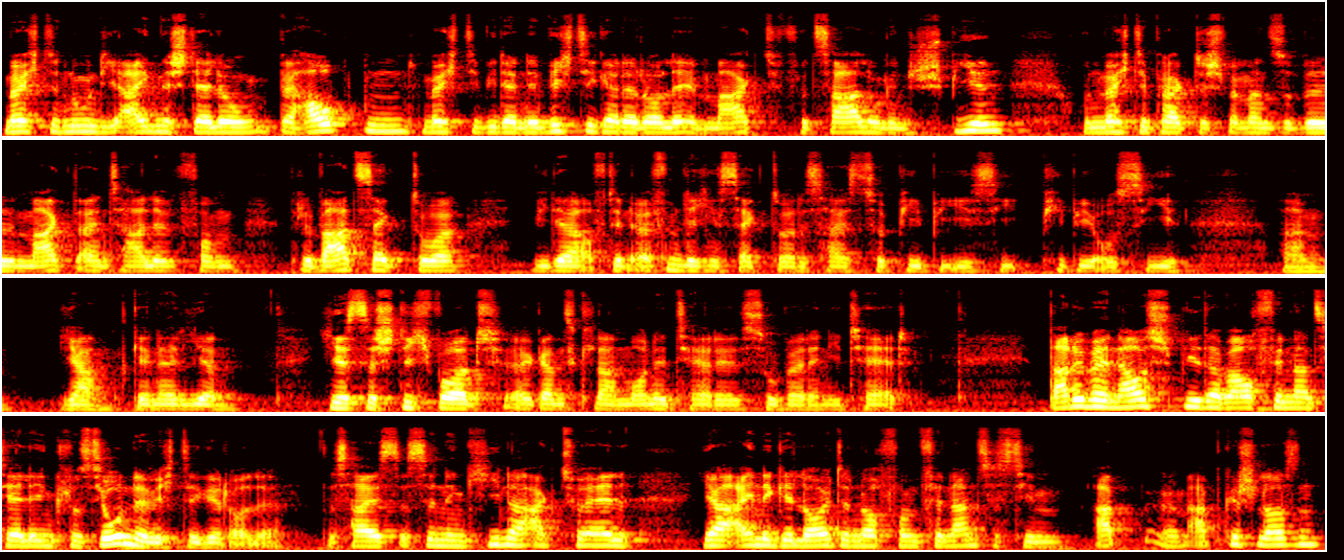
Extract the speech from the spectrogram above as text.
möchte nun die eigene Stellung behaupten, möchte wieder eine wichtigere Rolle im Markt für Zahlungen spielen und möchte praktisch, wenn man so will, Markteinteile vom Privatsektor wieder auf den öffentlichen Sektor, das heißt zur PPEC, PPOC, ähm, ja, generieren. Hier ist das Stichwort äh, ganz klar monetäre Souveränität. Darüber hinaus spielt aber auch finanzielle Inklusion eine wichtige Rolle. Das heißt, es sind in China aktuell ja einige Leute noch vom Finanzsystem ab, äh, abgeschlossen.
